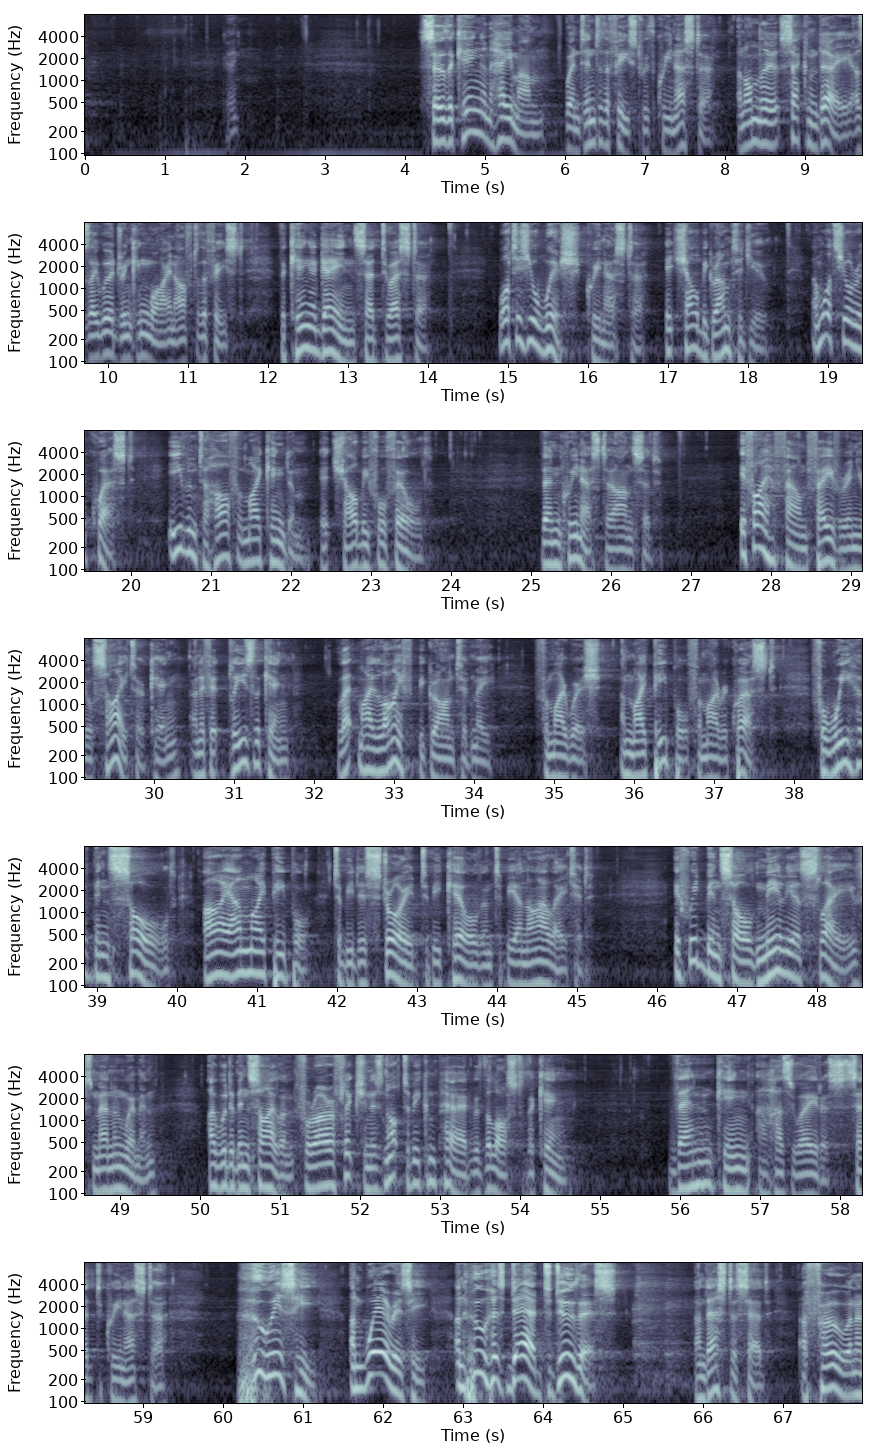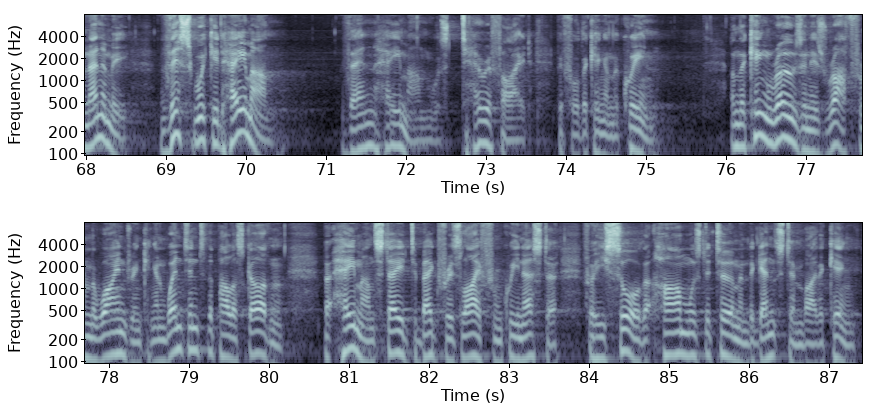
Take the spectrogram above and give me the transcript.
Okay. So the king and Haman went into the feast with Queen Esther. And on the second day, as they were drinking wine after the feast, the king again said to Esther, What is your wish, Queen Esther? It shall be granted you. And what's your request? Even to half of my kingdom it shall be fulfilled. Then Queen Esther answered, If I have found favor in your sight, O king, and if it please the king, let my life be granted me for my wish, and my people for my request. For we have been sold, I and my people, to be destroyed, to be killed, and to be annihilated. If we'd been sold merely as slaves, men and women, I would have been silent, for our affliction is not to be compared with the loss to the king. Then King Ahasuerus said to Queen Esther, Who is he, and where is he, and who has dared to do this? And Esther said, a foe and an enemy, this wicked Haman. Then Haman was terrified before the king and the queen. And the king rose in his wrath from the wine drinking and went into the palace garden. But Haman stayed to beg for his life from Queen Esther, for he saw that harm was determined against him by the king.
